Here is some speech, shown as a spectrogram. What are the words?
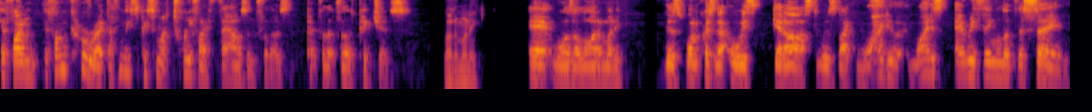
If I'm if I'm correct, I think they spent something like twenty five thousand for those for, the, for those pictures. A lot of money. It was a lot of money. There's one question that always get asked was like, why do why does everything look the same?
